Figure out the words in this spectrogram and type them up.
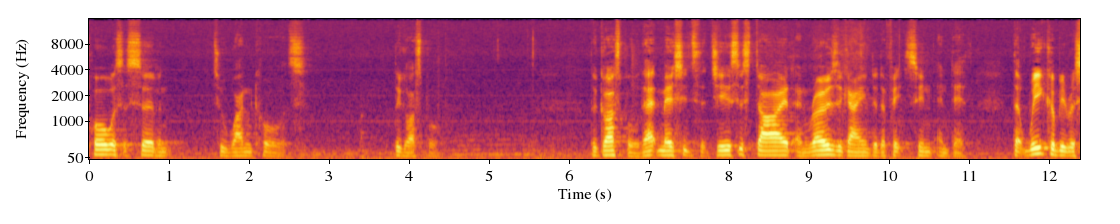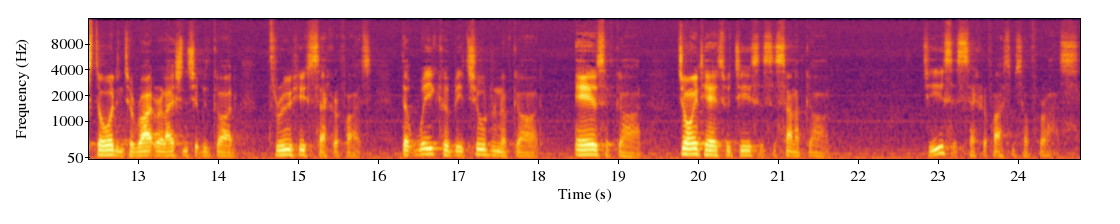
Paul was a servant to one cause the gospel. The gospel, that message that Jesus died and rose again to defeat sin and death, that we could be restored into right relationship with God through his sacrifice, that we could be children of God, heirs of God, joint heirs with Jesus, the Son of God. Jesus sacrificed himself for us.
